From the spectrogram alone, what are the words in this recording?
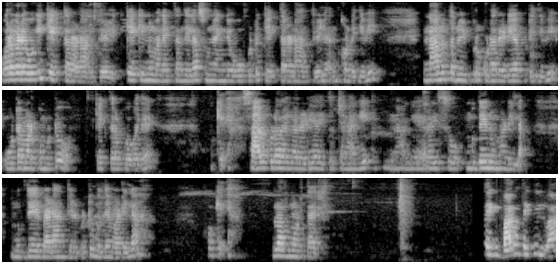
ಹೊರಗಡೆ ಹೋಗಿ ಕೇಕ್ ತರೋಣ ಅಂತೇಳಿ. ಕೇಕ್ ಇನ್ನೂ ಮನೆಗೆ ತಂದಿಲ್ಲ ಸುಮ್ಮನೆ ಹಂಗೆ ಹೋಗ್ಬಿಟ್ಟು ಕೇಕ್ ತರೋಣ ಅಂತೇಳಿ ಅಂದ್ಕೊಂಡಿದ್ದೀವಿ ನಾನು ತನು ಇಬ್ಬರು ಕೂಡ ರೆಡಿ ಆಗಿಬಿಟ್ಟಿದ್ದೀವಿ ಊಟ ಮಾಡ್ಕೊಂಬಿಟ್ಟು ಕೇಕ್ ತರಕ್ಕೆ ಹೋಗೋದೆ. ಓಕೆ ಸಾರು ಕೂಡ ಎಲ್ಲ ರೆಡಿ ಆಯಿತು ಚೆನ್ನಾಗಿ. ಹಾಗೆ ರೈಸು ಮುದ್ದೆನೂ ಮಾಡಿಲ್ಲ. ಮುದ್ದೆ ಬೇಡ ಅಂತ ಹೇಳ್ಬಿಟ್ಟು ಮುದ್ದೆ ಮಾಡಿಲ್ಲ. ಓಕೆ ಬ್ಲಾಗ್ ನೋಡ್ತಾ ಇರಿ. ತೆಗಿ ಬಾಗಿಲು ತೆಗ್ದಿಲ್ವಾ?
